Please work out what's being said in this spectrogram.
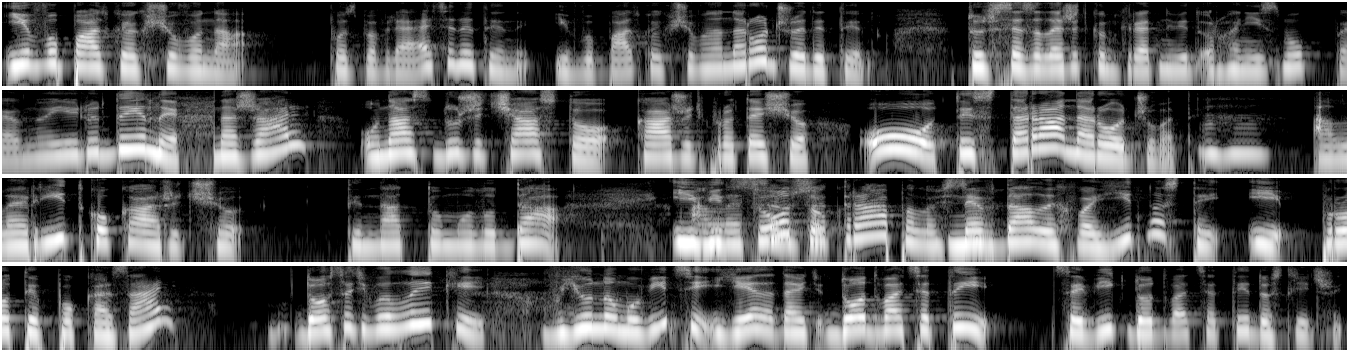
і в випадку, якщо вона позбавляється дитини, і в випадку, якщо вона народжує дитину. Тут все залежить конкретно від організму певної людини. На жаль, у нас дуже часто кажуть про те, що о, ти стара народжувати, Мгм. Але рідко кажуть, що ти надто молода. І Але це відсоток невдалих вагітностей і протипоказань досить великий. В юному віці є навіть до 20. Це вік до 20 досліджень.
